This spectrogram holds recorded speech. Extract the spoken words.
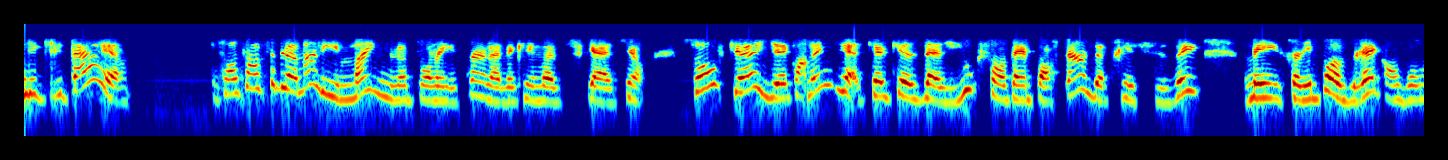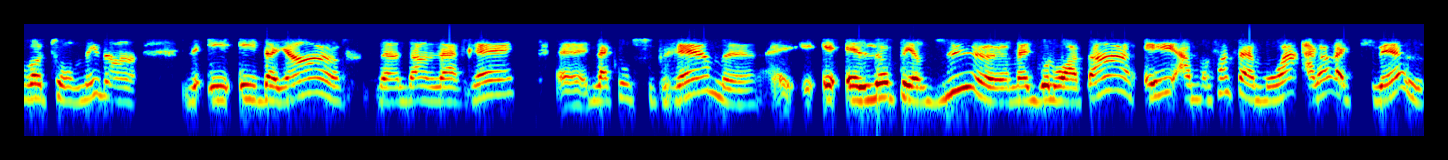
les critères sont sensiblement les mêmes là, pour l'instant avec les modifications. Sauf qu'il y a quand même quelques ajouts qui sont importants de préciser, mais ce n'est pas vrai qu'on va retourner dans... Et, et d'ailleurs, dans, dans l'arrêt euh, de la Cour suprême, euh, elle l'a perdu, euh, Maître et à mon sens, à moi, à l'heure actuelle,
